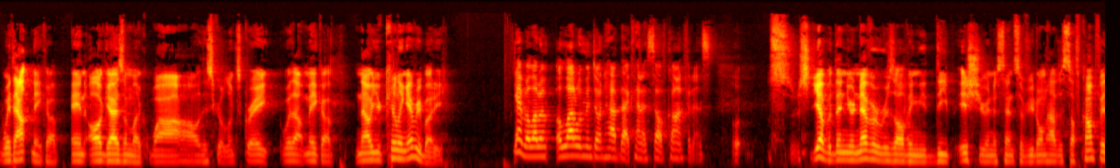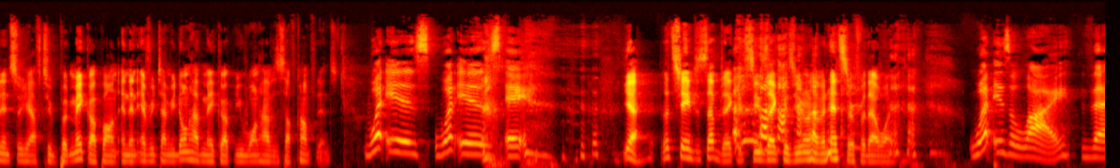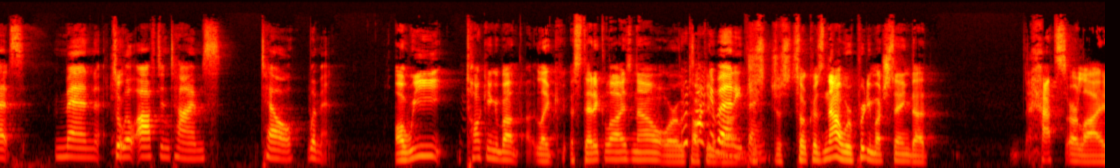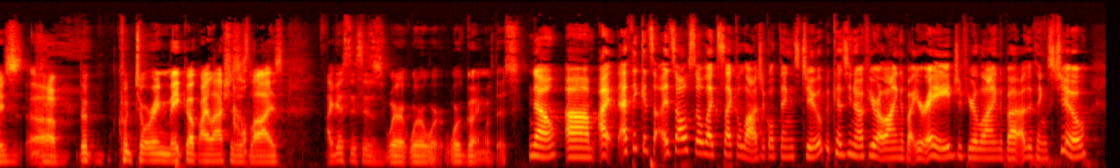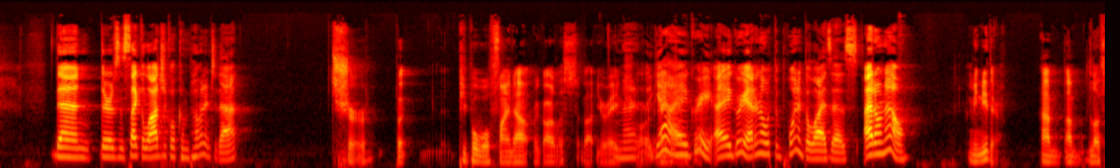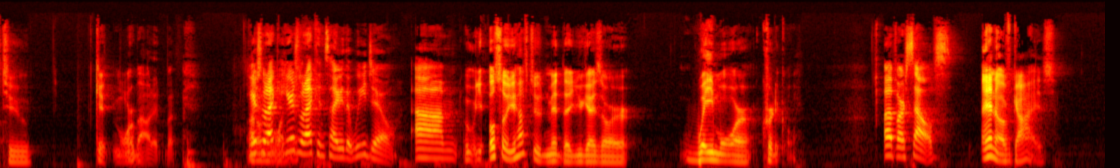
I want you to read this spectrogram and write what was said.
without makeup, and all guys, I'm like, wow, this girl looks great without makeup. Now you're killing everybody. Yeah, but a lot of a lot of women don't have that kind of self confidence. S- s- Yeah, but then you're never resolving the deep issue in the sense of you don't have the self confidence, so you have to put makeup on, and then every time you don't have makeup, you won't have the self confidence. What is what is a Yeah, let's change the subject. It seems like because you don't have an answer for that one. what is a lie that men So- will oftentimes tell women? Are we talking about like aesthetic lies now, or are we We're talking about anything. Just, just so because now we're pretty much saying that hats are lies, uh, the contouring, makeup, eyelashes is lies. I guess this is where where we're we're going with this. No, um, I, I think it's it's also like psychological things too, because you know if you're lying about your age, if you're lying about other things too, then there's a psychological component to that. Sure, but people will find out regardless about your age. And I- or yeah, I agree. I agree. I don't know what the point of the lies is. I don't know. Me neither. I'm, I'd love to get more about it, but Here's what I know here's yet. what I can tell you that we do. Um, Also, you have to admit that you guys are way more critical of ourselves. and of guys.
